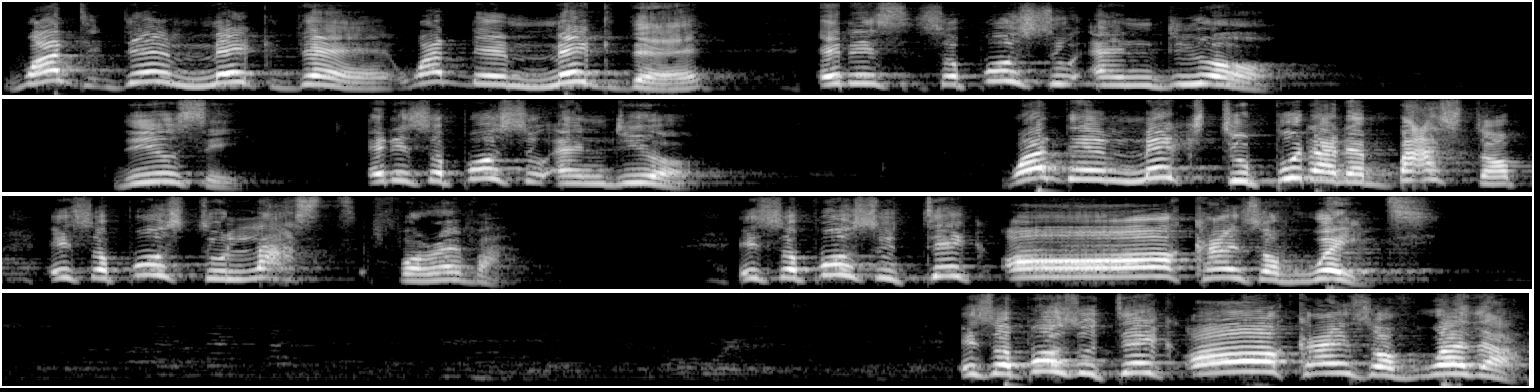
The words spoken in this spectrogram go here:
What they make there, what they make there, it is supposed to endure. Do you see? It is supposed to endure. What they make to put at the bus stop is supposed to last forever. It's supposed to take all kinds of weight. It's supposed to take all kinds of weather.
